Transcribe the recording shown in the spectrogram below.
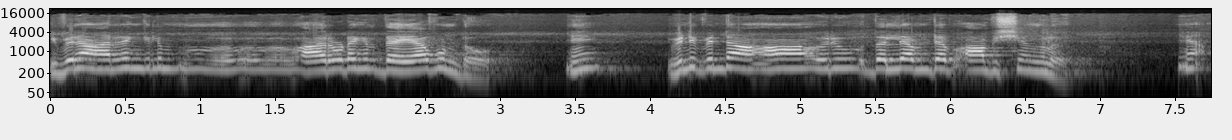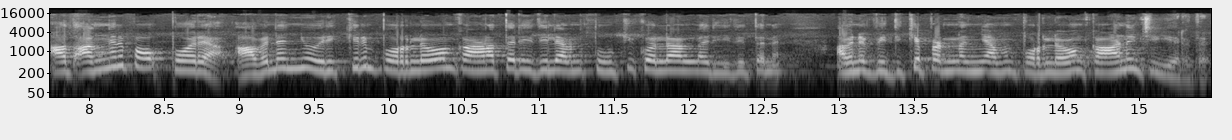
ഇവൻ ആരെങ്കിലും ആരോടെങ്കിലും ദയാവുണ്ടോ? ഏ? ഇവൻ ഇവന്റെ ആ ഒരു ഇതല്ലേ അവന്റെ ആവശ്യങ്ങൾ അത് അങ്ങനെ പോ- പോരാ. അവനെഞ്ഞി ഒരിക്കലും പുറലോകം കാണാത്ത രീതിയിൽ അവനെ തൂക്കിക്കൊല്ലാനുള്ള രീതിയിൽ തന്നെ അവനെ വിധിക്കപ്പെടണമെങ്കിൽ അവൻ പുറലോകം കാണുകയും ചെയ്യരുത്.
